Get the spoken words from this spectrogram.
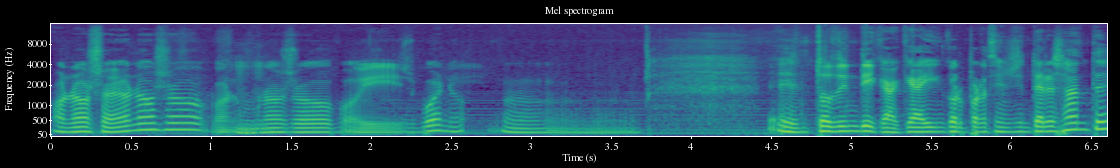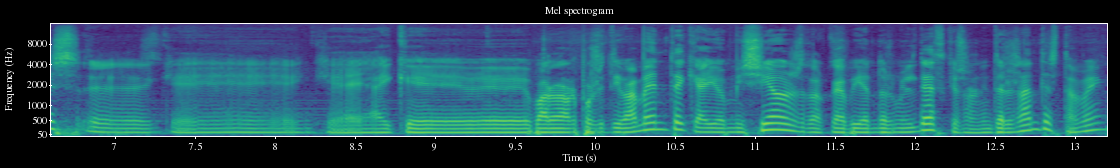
o noso é o noso, o noso pois bueno, mm, eh, todo indica que hai incorporacións interesantes eh, que, que hai que valorar positivamente, que hai omisións do que había en 2010 que son interesantes tamén.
